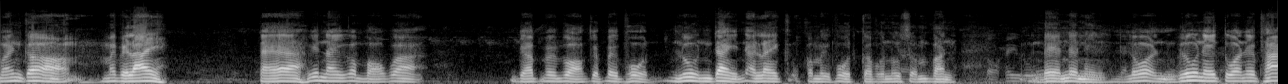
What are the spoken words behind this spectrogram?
มันก็ไม่เป็นไร แต่วินัยก็บอกว่า อย่าไปบอกอย่าไปพูดรู้ได้อะไรก็ไม่พูดกับอนุสมบัติต่อให้รู้เด่นนั่นนี่รู้รู้ในตัวในพระ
